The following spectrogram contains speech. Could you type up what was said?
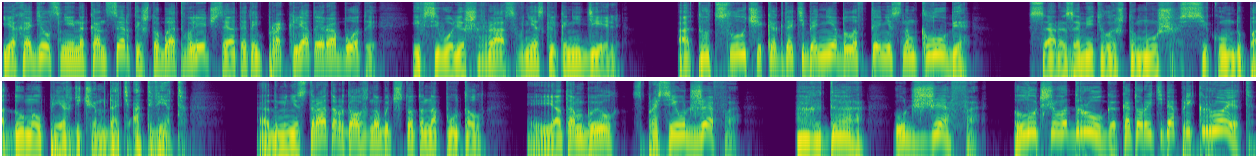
«Я ходил с ней на концерты, чтобы отвлечься от этой проклятой работы, и всего лишь раз в несколько недель. А тот случай, когда тебя не было в теннисном клубе...» Сара заметила, что муж секунду подумал, прежде чем дать ответ. «Администратор, должно быть, что-то напутал. Я там был. Спроси у Джеффа». «Ах да, у Джеффа, лучшего друга, который тебя прикроет?»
